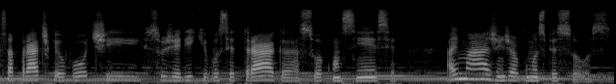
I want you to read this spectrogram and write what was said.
Nessa prática, eu vou te sugerir que você traga à sua consciência a imagem de algumas pessoas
